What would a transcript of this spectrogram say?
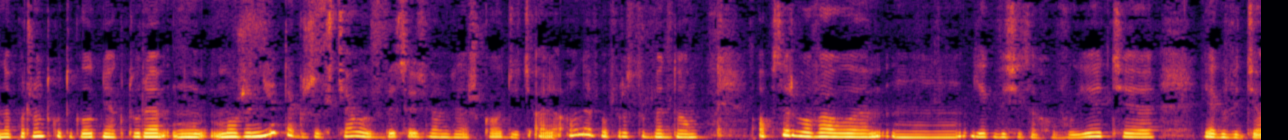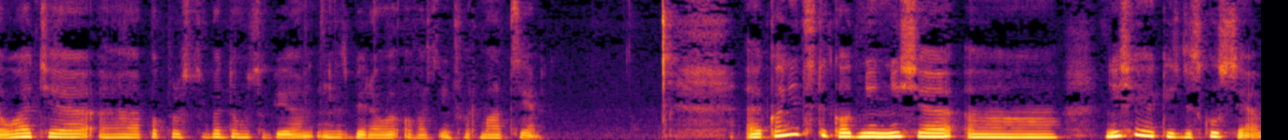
na początku tygodnia, które mm, może nie tak, że chciałyby coś Wam zaszkodzić, ale one po prostu będą obserwowały, mm, jak Wy się zachowujecie, jak Wy działacie, po prostu będą sobie zbierały o Was informacje. E, koniec tygodnia niesie, e, niesie jakieś dyskusje,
